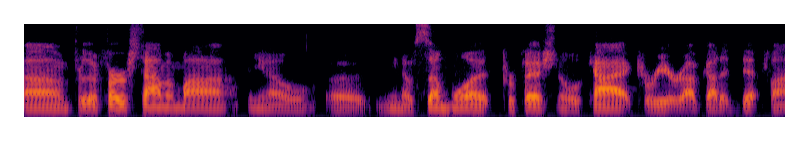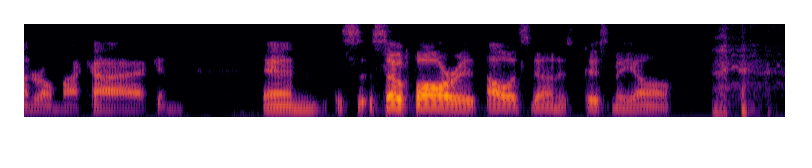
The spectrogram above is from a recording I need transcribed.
um, for the first time in my you know uh, you know somewhat professional kayak career, I've got a depth finder on my kayak, and and so far, it, all it's done is piss me off.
